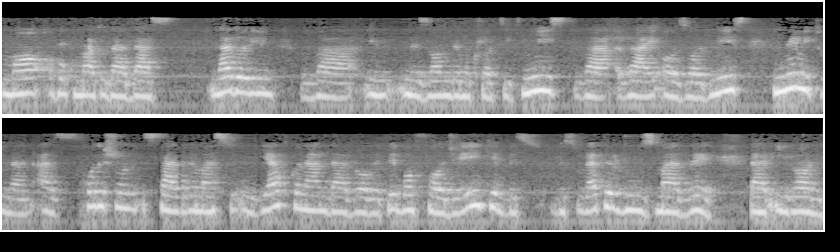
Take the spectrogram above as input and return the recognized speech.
ما حکومت رو در دست نداریم و این نظام دموکراتیک نیست و رأی آزاد نیست نمی‌تونن از خودشون سر مسئولیت کنن در رابطه با فاجعه ای که به صورت روزمره در ایران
